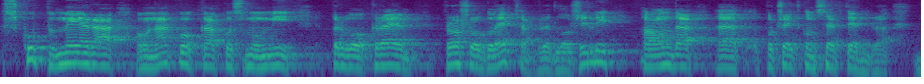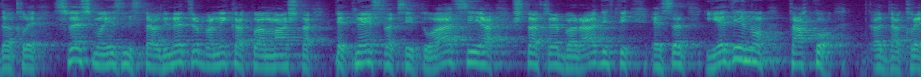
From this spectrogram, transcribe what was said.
skup mera onako kako smo mi prvo krajem prošlog leta predložili, a onda a, početkom septembra. Dakle, sve smo izlistali, ne treba nikakva mašta, 15 situacija, šta treba raditi. E sad, jedino tako dakle,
